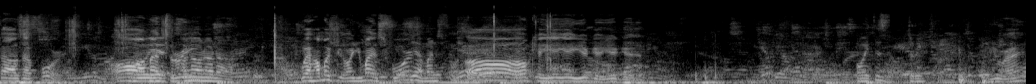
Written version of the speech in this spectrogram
No, I was at four. Oh, oh I'm oh, yeah. at three. Oh, no, no, no. Wait, how much? Are you minus four? Yeah, minus four. Oh, okay. Yeah, yeah, you're good. You're good. Oh, wait, this is three cards. You right?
